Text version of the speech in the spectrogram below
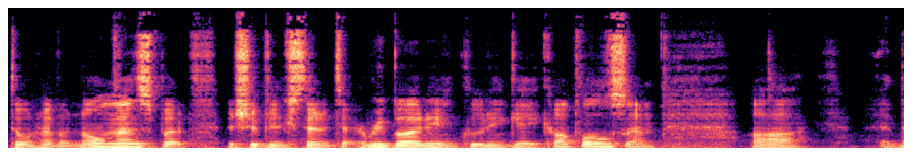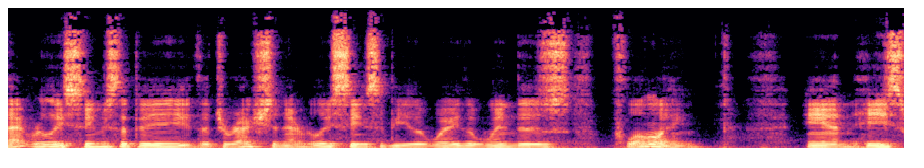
don't have annulments, but it should be extended to everybody, including gay couples. And, uh, and that really seems to be the direction. That really seems to be the way the wind is flowing. And he's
